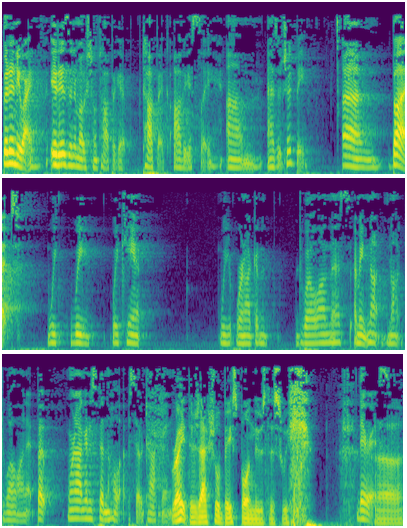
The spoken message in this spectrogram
But anyway, it is an emotional topic topic, obviously, um, as it should be. Um, but we we we can't we we're not going to dwell on this. I mean, not not dwell on it, but we're not going to spend the whole episode talking. right, there's actual baseball news this week. There is. Uh,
